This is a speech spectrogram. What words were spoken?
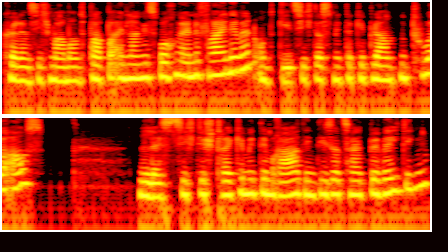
Können sich Mama und Papa ein langes Wochenende freinehmen und geht sich das mit der geplanten Tour aus? Lässt sich die Strecke mit dem Rad in dieser Zeit bewältigen?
